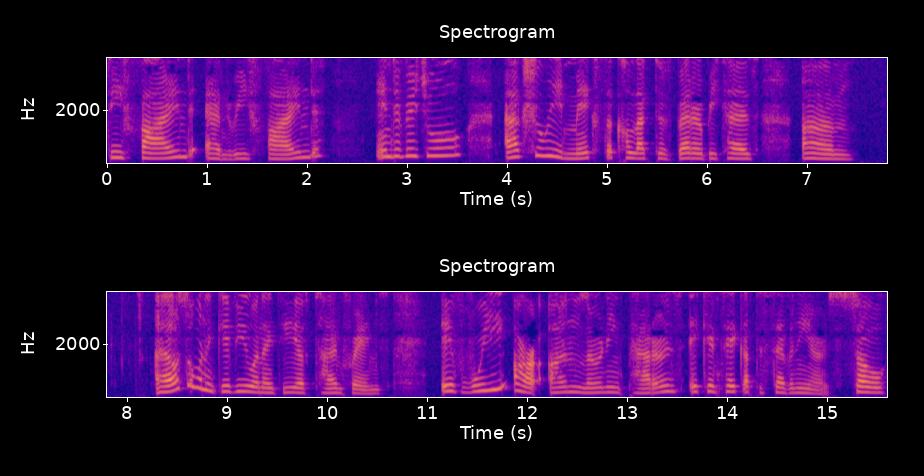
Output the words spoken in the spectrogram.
defined and refined individual actually makes the collective better because um, I also want to give you an idea of time frames. If we are unlearning patterns, it can take up to seven years. So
